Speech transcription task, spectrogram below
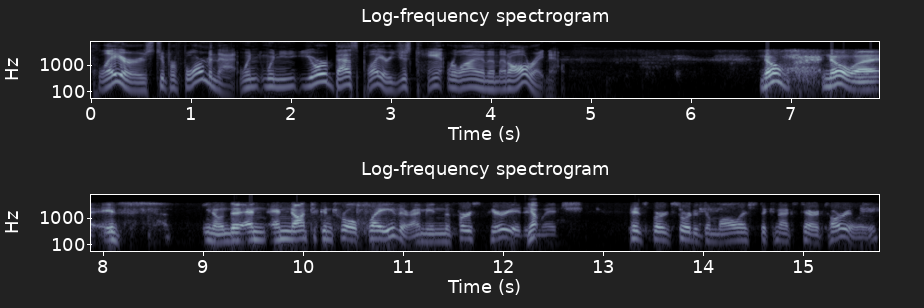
players to perform in that when when your best player, you just can't rely on him at all right now. No, no, uh, it's you know, the, and and not to control play either. I mean, the first period yep. in which Pittsburgh sort of demolished the Canucks territorially.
